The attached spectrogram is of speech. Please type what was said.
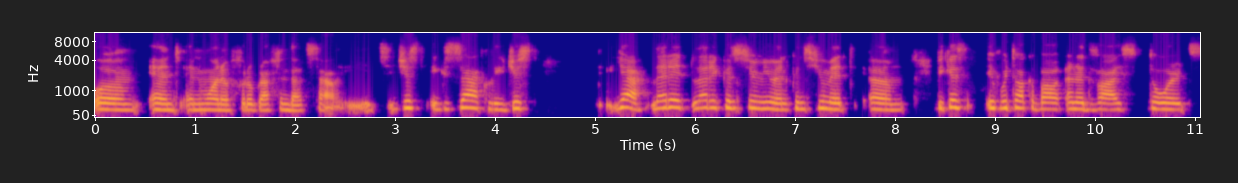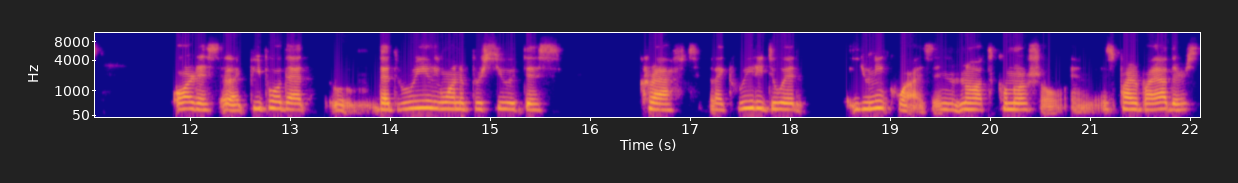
um, and and want to photograph in that style. It's just exactly just yeah let it let it consume you and consume it um, because if we talk about an advice towards artists like people that that really want to pursue this craft like really do it unique wise and not commercial and inspired by others.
